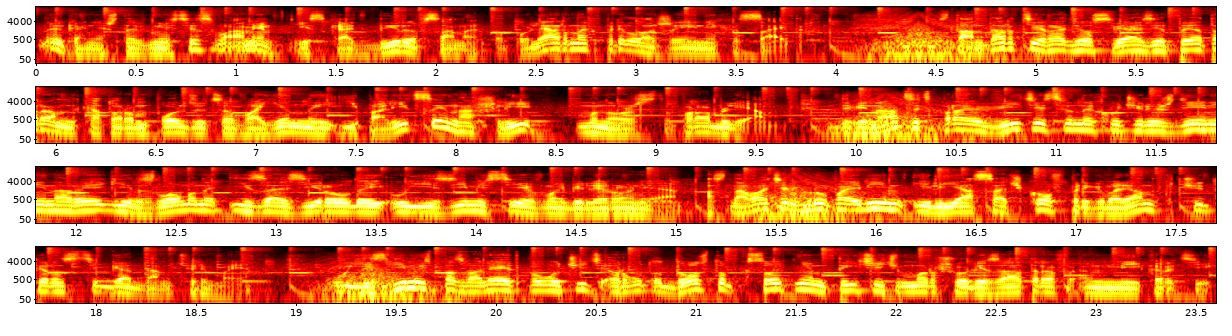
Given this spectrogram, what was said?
ну и, конечно, вместе с вами искать дыры в самых популярных приложениях и сайтах. В стандарте радиосвязи Тетра, которым пользуются военные и полиции, нашли множество проблем. 12 правительственных учреждений Норвегии взломаны из-за Zero Day уязвимости в мобилероне. Основатель группы IBM Илья Сачков приговорен к 14 годам тюрьмы. Уязвимость позволяет получить root доступ к сотням тысяч маршрутизаторов MikroTik.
